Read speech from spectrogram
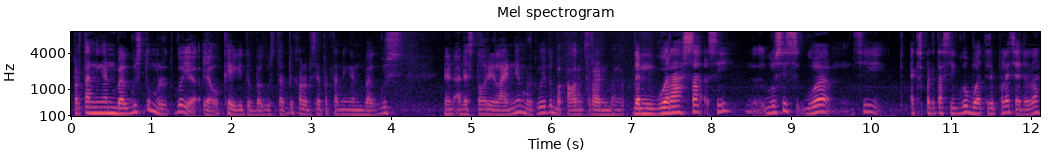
Pertandingan bagus tuh menurut gue ya ya oke okay gitu bagus. Tapi kalau bisa pertandingan bagus dan ada storyline-nya menurut gue itu bakalan keren banget. Dan gue rasa sih gue sih gue sih ekspektasi gue buat Triple H adalah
